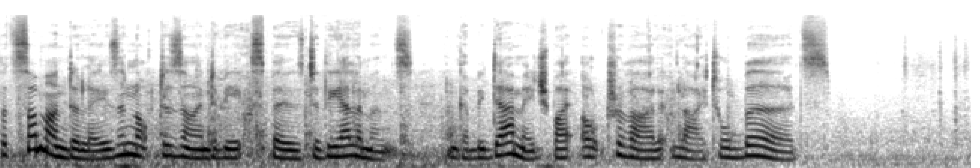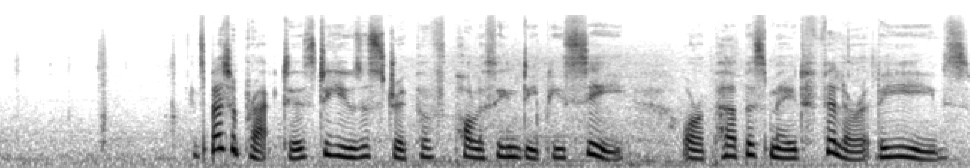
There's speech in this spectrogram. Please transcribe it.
But some underlays are not designed to be exposed to the elements and can be damaged by ultraviolet light or birds. It's better practice to use a strip of polythene DPC or a purpose-made filler at the eaves.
